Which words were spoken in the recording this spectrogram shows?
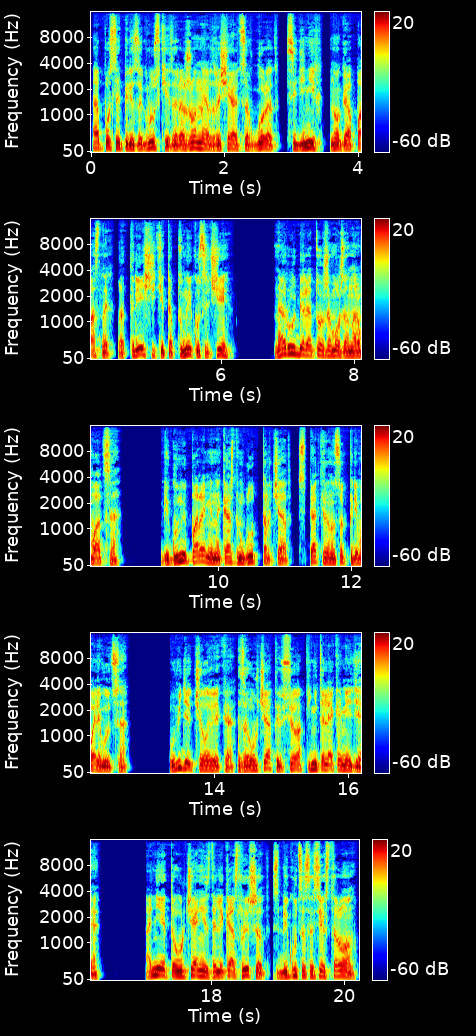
А после перезагрузки зараженные возвращаются в город, среди них много опасных, трещики, топтуны, кусачи. На Рубера тоже можно нарваться, Бегуны парами на каждом глут торчат, с пятки на носок переваливаются. Увидят человека, заурчат и все, финиталя комедия. Они это урчание издалека слышат, сбегутся со всех сторон.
